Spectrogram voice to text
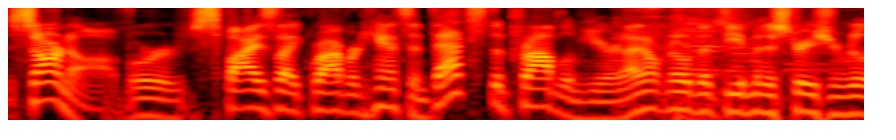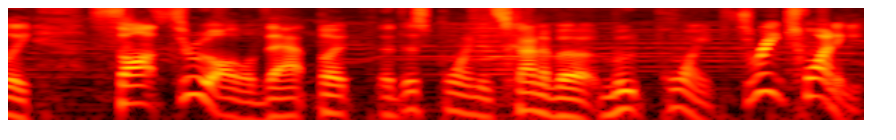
Tsarnaev or spies like Robert Hanssen. That's the problem here. And I don't know that the administration really thought through all of that, but at this point, it's kind of a moot point. 320,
